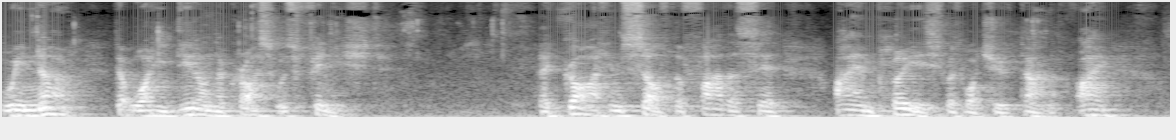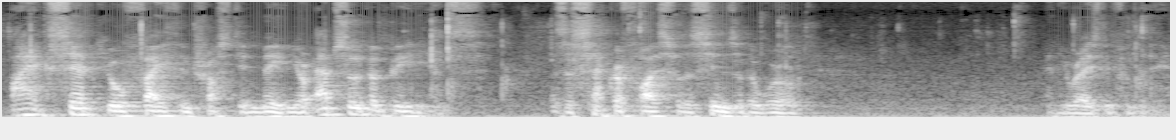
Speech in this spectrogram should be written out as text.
we know that what he did on the cross was finished. That God himself, the Father, said, I am pleased with what you've done. I, I accept your faith and trust in me, your absolute obedience as a sacrifice for the sins of the world. And he raised him from the dead.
